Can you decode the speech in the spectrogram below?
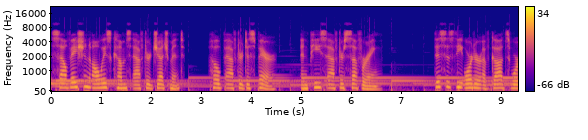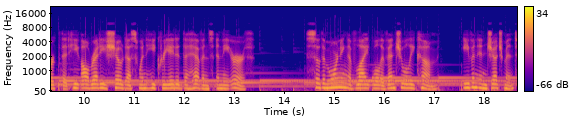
Salvation always comes after judgment, hope after despair, and peace after suffering. This is the order of God's work that He already showed us when He created the heavens and the earth. So the morning of light will eventually come, even in judgment,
